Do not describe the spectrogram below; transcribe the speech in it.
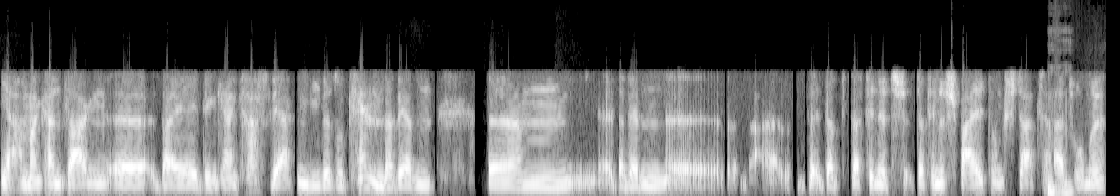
Ja, man kann sagen, äh, bei den Kernkraftwerken, die wir so kennen, da werden ähm, da werden äh, da, da, findet da findet Spaltung statt. Mhm. Atome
